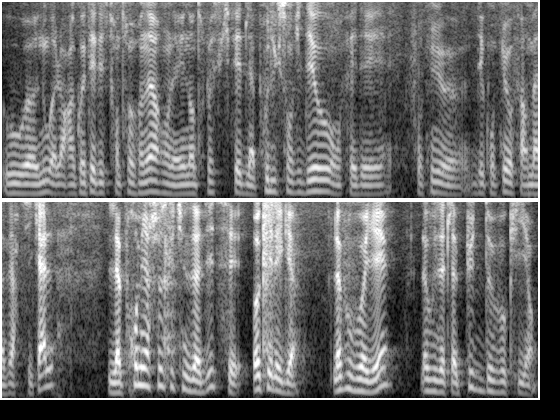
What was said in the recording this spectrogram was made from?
où euh, nous, alors à côté d'Esprit Entrepreneur, on a une entreprise qui fait de la production vidéo, on fait des contenus, euh, des contenus au format vertical. La première chose que tu nous as dite, c'est Ok les gars, là vous voyez, là vous êtes la pute de vos clients.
